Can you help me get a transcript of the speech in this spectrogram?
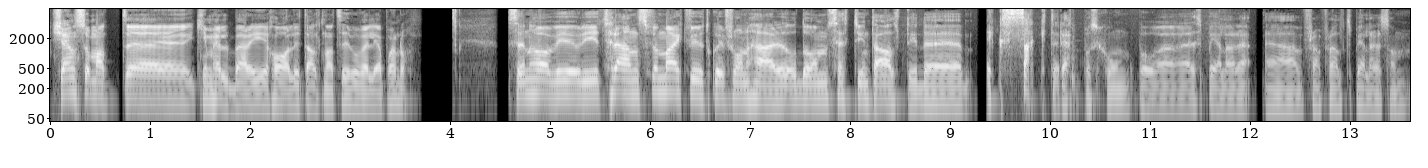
känns som att Kim Hellberg har lite alternativ att välja på ändå. Sen har vi ju, det är transfermarkt vi utgår ifrån här och de sätter ju inte alltid eh, exakt rätt position på eh, spelare. Eh, framförallt spelare som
